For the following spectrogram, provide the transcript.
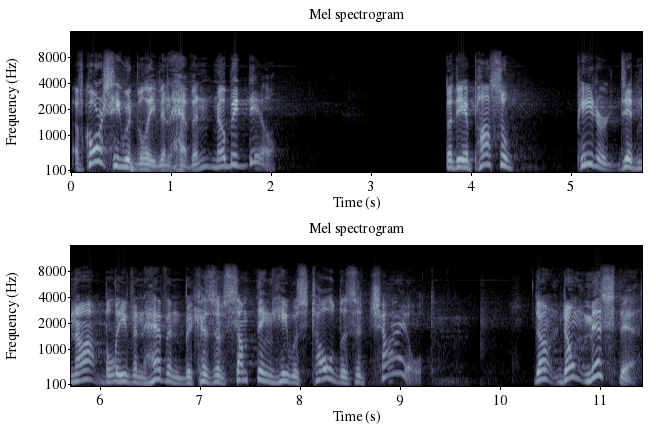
Of course, he would believe in heaven, no big deal. But the Apostle Peter did not believe in heaven because of something he was told as a child. Don't, don't miss this.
